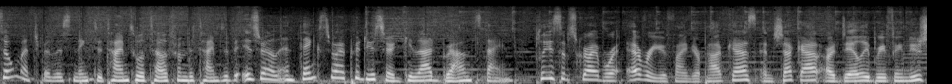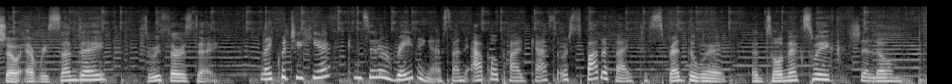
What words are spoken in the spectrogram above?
so much for listening to Times Will Tell from the Times of Israel, and thanks to our producer, Gilad Brownstein. Please subscribe wherever you find your podcast and check out our daily briefing news show every Sunday through Thursday. Like what you hear? Consider rating us on Apple Podcasts or Spotify to spread the word. Until next week. Shalom.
